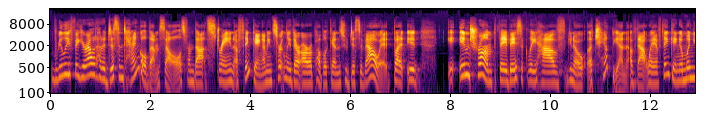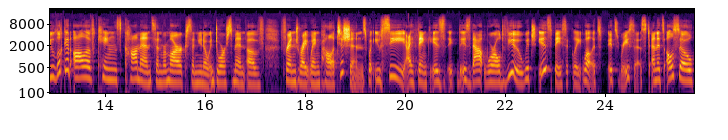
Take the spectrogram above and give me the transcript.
really figure out how to disentangle themselves from that strain of thinking. I mean, certainly there are Republicans who disavow it, but it in Trump, they basically have, you know, a champion of that way of thinking. And when you look at all of King's comments and remarks and, you know, endorsement of fringe right-wing politicians, what you see, I think, is is that worldview, which is basically, well, it's it's racist. And it's also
